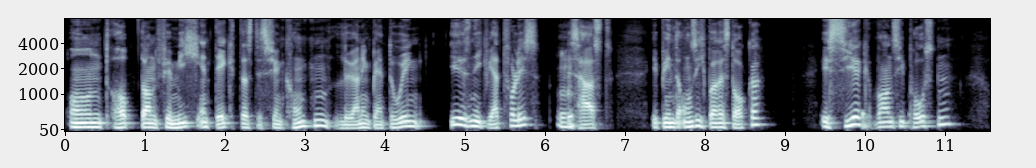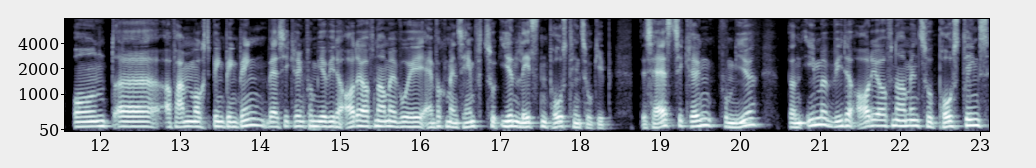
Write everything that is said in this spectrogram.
und habe dann für mich entdeckt, dass das für einen Kunden Learning by Doing irrsinnig wertvoll ist. Mhm. Das heißt, ich bin der unsichtbare Stalker. Ich sehe, wann sie posten und äh, auf einmal macht es Bing, Bing, Bing, weil sie kriegen von mir wieder Audioaufnahme, wo ich einfach meinen Senf zu ihrem letzten Post hinzugib. Das heißt, sie kriegen von mir dann immer wieder Audioaufnahmen zu Postings,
